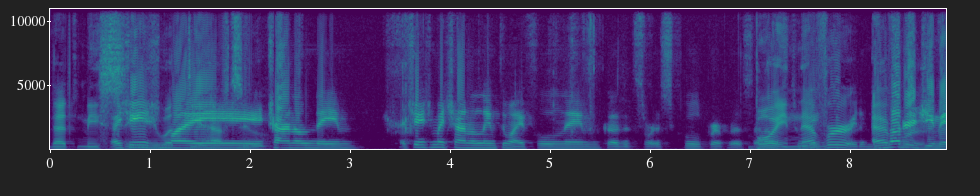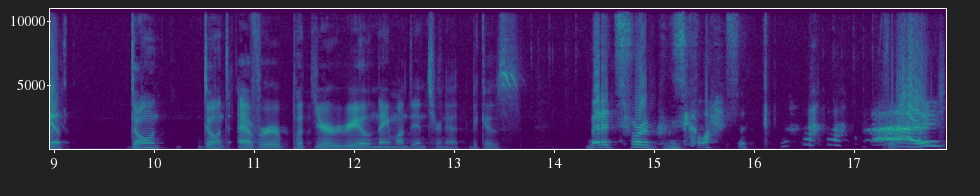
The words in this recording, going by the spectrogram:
let me see I changed what my you have to. channel name. I changed my channel name to my full name because it's for a school purpose. Boy, was too lazy to never, create another. Gmail. Don't don't ever put your real name on the internet because But it's for classes.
